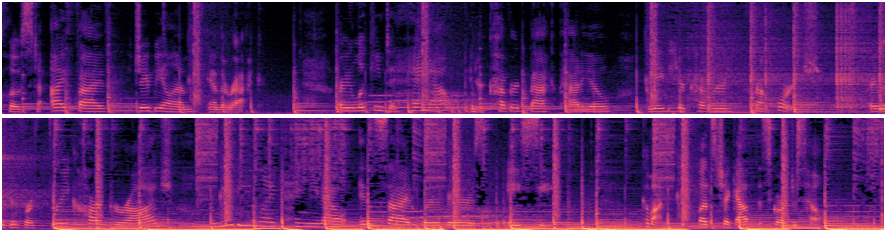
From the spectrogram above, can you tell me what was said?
close to I 5, JBLM, and the RAC? Are you looking to hang out in your covered back patio, maybe your covered front porch? Are you looking for a three car garage, or maybe you like hanging out inside where there's let's check out this gorgeous home.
